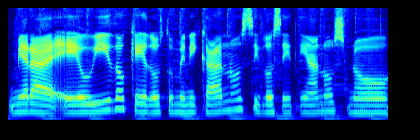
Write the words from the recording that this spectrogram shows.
Mira, he oído que los dominicanos y los haitianos no,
